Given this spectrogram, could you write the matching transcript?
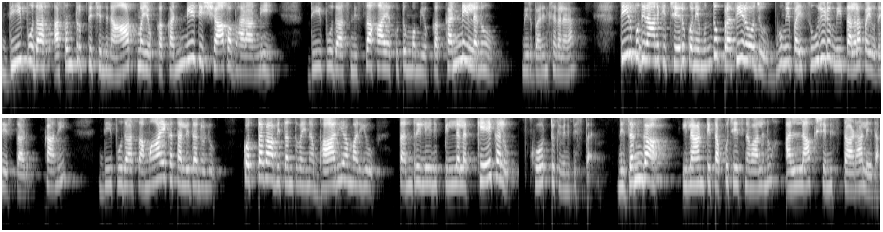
దీపుదాస్ అసంతృప్తి చెందిన ఆత్మ యొక్క కన్నీటి శాప భారాన్ని దీపుదాస్ నిస్సహాయ కుటుంబం యొక్క కన్నీళ్ళను మీరు భరించగలరా? తీర్పు దినానికి చేరుకునే ముందు ప్రతిరోజు భూమిపై సూర్యుడు మీ తలలపై ఉదయిస్తాడు. కానీ దీపుదాస్ అమాయక తల్లిదండ్రులు కొత్తగా వితంతువైన భార్య మరియు తండ్రి లేని పిల్లల కేకలు కోర్టుకు వినిపిస్తాయి. నిజంగా ఇలాంటి తప్పు చేసిన వాళ్ళను అల్లా క్షమిస్తాడా లేదా?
